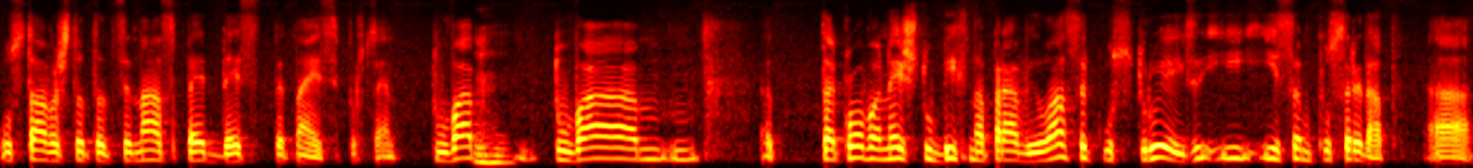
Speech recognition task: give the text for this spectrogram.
оставащата цена с 5, 10, 15%. Това, mm-hmm. това такова нещо бих направил аз, ако строя и, и, и съм по средата. А,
